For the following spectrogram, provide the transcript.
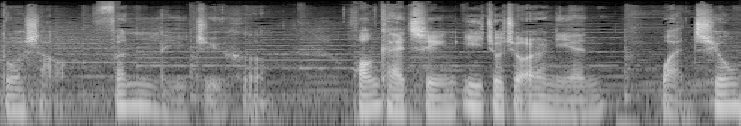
多少分离聚合。黄凯芹，一九九二年晚秋。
